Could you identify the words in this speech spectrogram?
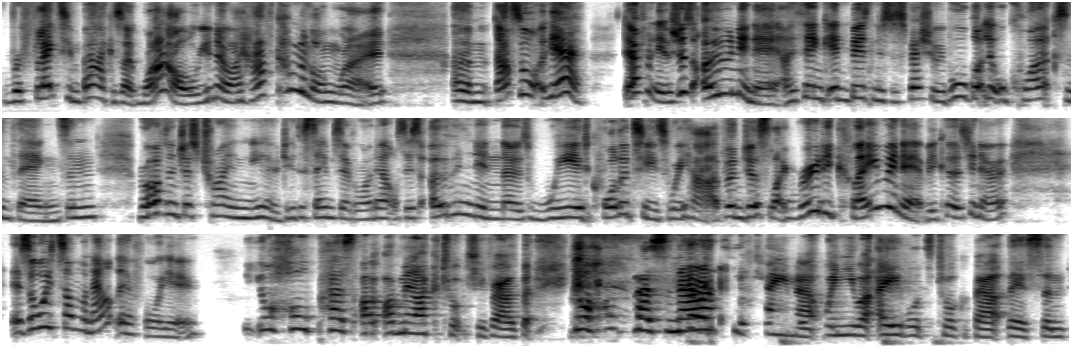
reflecting back, it's like, wow, you know, I have come a long way. Um, that's all, yeah, definitely. It was just owning it. I think in business, especially, we've all got little quirks and things. And rather than just try and, you know, do the same as everyone else, is owning those weird qualities we have and just like really claiming it because, you know, there's always someone out there for you your whole person I, I, mean i could talk to you for hours but your whole personality came out when you were able to talk about this and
